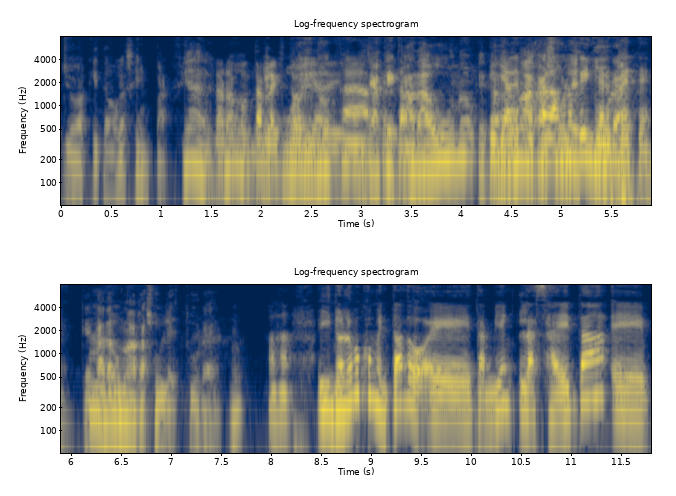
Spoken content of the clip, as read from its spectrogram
yo aquí tengo que ser imparcial. Claro, contar la historia. ya que cada uno, que cada uno haga su lectura. Que, cada uno haga sus lecturas. ¿no? Ajá. Y no lo hemos comentado eh, también, la Saeta, eh,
